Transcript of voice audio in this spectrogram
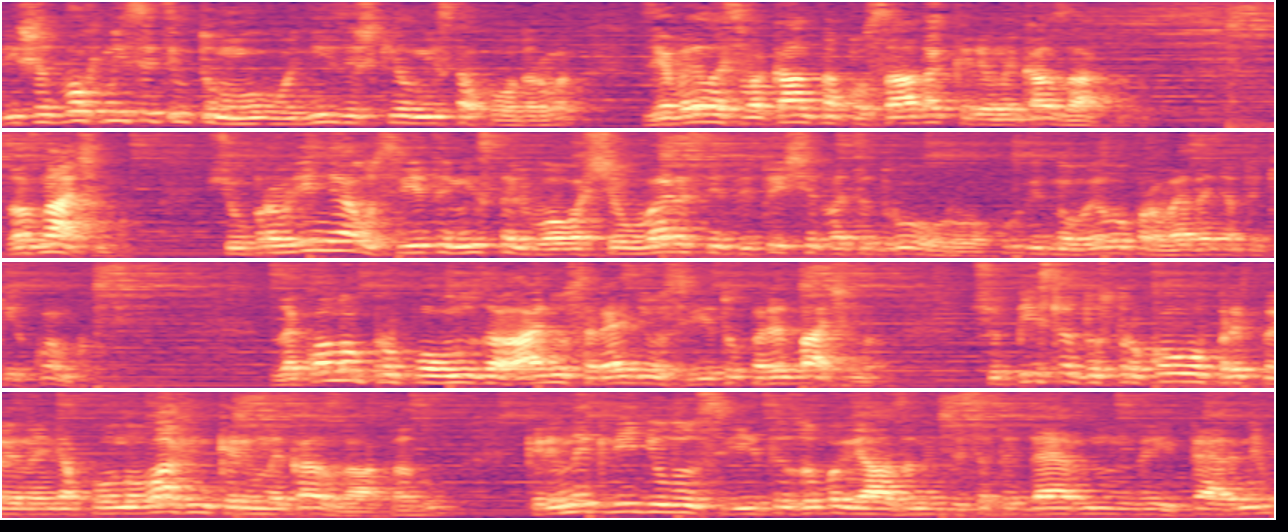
Більше двох місяців тому в одній зі шкіл міста Ходорова з'явилась вакантна посада керівника закладу. Зазначимо, що управління освіти міста Львова ще у вересні 2022 року відновило проведення таких конкурсів. Законом про повну загальну середню освіту передбачено, що після дострокового припинення повноважень керівника закладу керівник відділу освіти зобов'язаний в 10-денний термін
